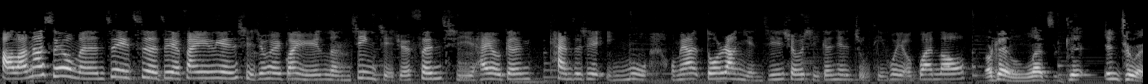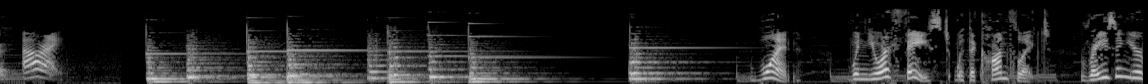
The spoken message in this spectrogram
好了，那所以我们这一次的这个翻译练习就会关于冷静解决分歧，还有跟看这些荧幕，我们要多让眼睛休息，跟这些主题会有关喽。 Okay, let's get into it. All right. One, when you're faced with a conflict, raising your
